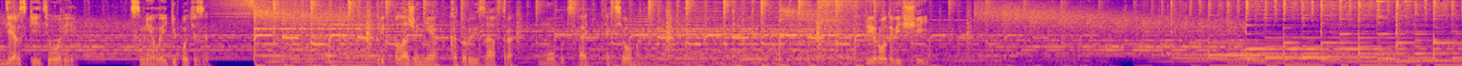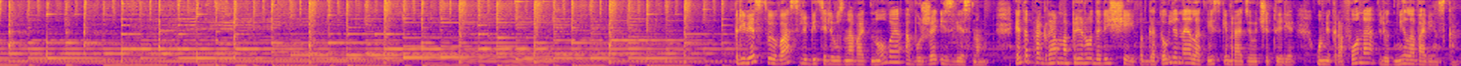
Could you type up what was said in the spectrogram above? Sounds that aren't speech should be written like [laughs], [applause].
Дерзкие теории. Смелые гипотезы. Предположения, которые завтра могут стать аксиомами. Природа вещей – Приветствую вас, любители узнавать новое об уже известном. Это программа «Природа вещей», подготовленная Латвийским радио 4. У микрофона Людмила Вавинска.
